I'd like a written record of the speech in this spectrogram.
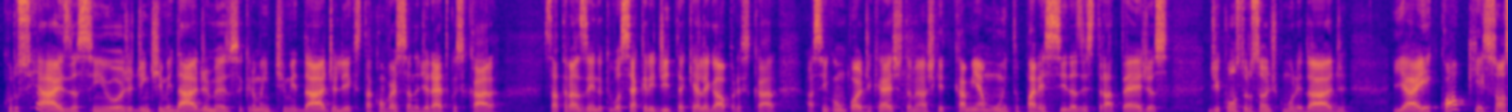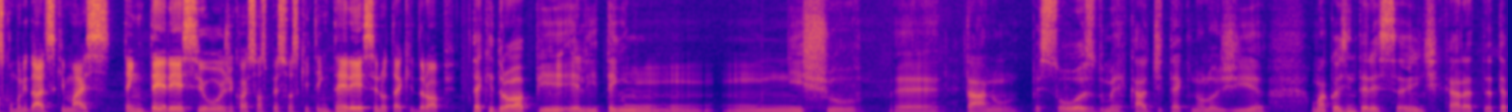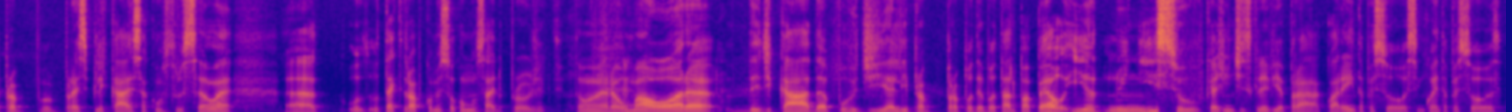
cruciais, assim, hoje, de intimidade mesmo. Você cria uma intimidade ali que você está conversando direto com esse cara. está trazendo o que você acredita que é legal para esse cara. Assim como o podcast também. Eu acho que caminha muito parecidas estratégias de construção de comunidade. E aí, qual que são as comunidades que mais têm interesse hoje? Quais são as pessoas que têm interesse no Tech Drop? Tech Drop, ele tem um, um, um nicho, é, tá no pessoas do mercado de tecnologia. Uma coisa interessante, cara, até para explicar essa construção é... Uh, o, Tech Drop começou como um side project. Então era uma hora dedicada por dia ali para poder botar no papel. E no início, que a gente escrevia para 40 pessoas, 50 pessoas,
